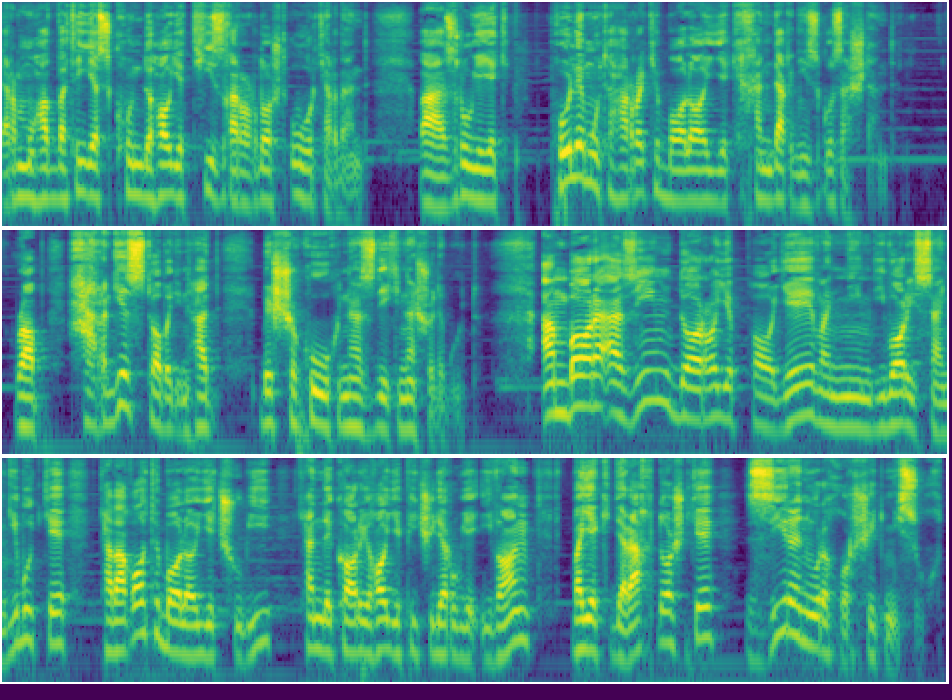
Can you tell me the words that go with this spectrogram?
در محوطه از کنده های تیز قرار داشت عبور کردند و از روی یک پل متحرک بالای یک خندق نیز گذشتند. راب هرگز تا بدین حد به شکوه نزدیک نشده بود. انبار عظیم دارای پایه و نیم دیواری سنگی بود که طبقات بالایی چوبی کندکاری های پیچیده روی ایوان و یک درخت داشت که زیر نور خورشید میسوخت.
